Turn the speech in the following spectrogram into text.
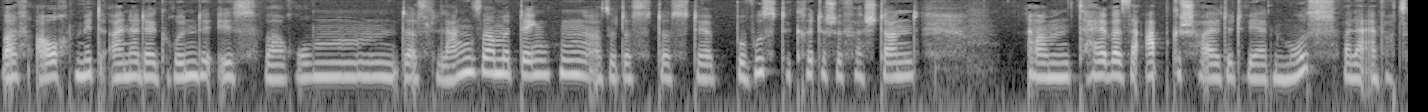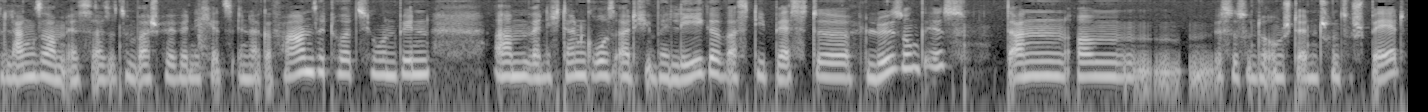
was auch mit einer der Gründe ist, warum das langsame Denken, also das, das der bewusste kritische Verstand ähm, teilweise abgeschaltet werden muss, weil er einfach zu langsam ist. Also zum Beispiel, wenn ich jetzt in einer Gefahrensituation bin, ähm, wenn ich dann großartig überlege, was die beste Lösung ist, dann ähm, ist es unter Umständen schon zu spät.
